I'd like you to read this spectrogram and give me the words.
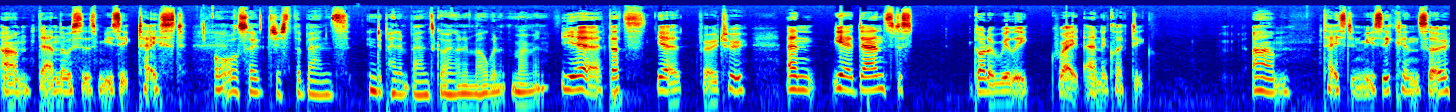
um, Dan Lewis's music taste. Or also just the bands, independent bands going on in Melbourne at the moment. Yeah, that's yeah, very true. And yeah, Dan's just got a really great and eclectic um, taste in music, and so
